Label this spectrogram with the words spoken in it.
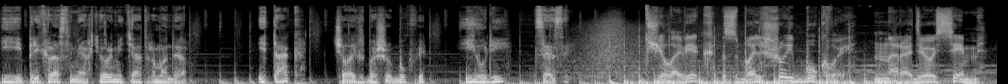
и прекрасными актерами театра «Модерн». Итак, человек с большой буквы Юлий Цезарь. Человек с большой буквы на радио 7.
